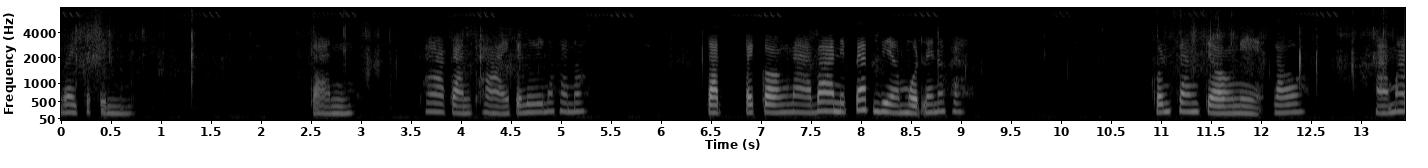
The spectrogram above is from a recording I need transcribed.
ไว้จะเป็นการค่าการขายไปเลยนะคะเนาะ ตัดไปกองนาบ้านนี่แป๊บเดียวหมดเลยนะคะ คนสร้างจองนี่เราหาไม้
